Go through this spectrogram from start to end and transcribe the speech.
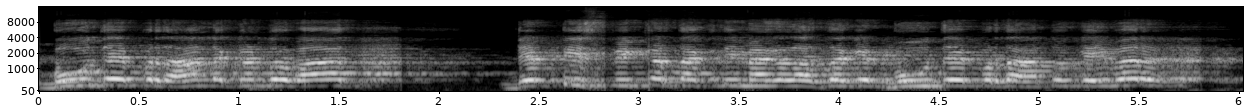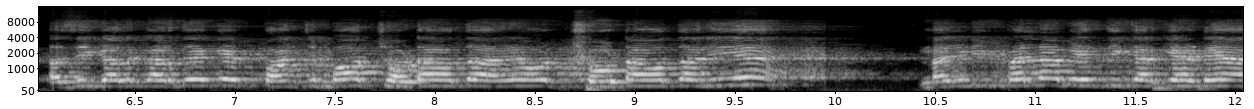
ਬੂਥ ਦੇ ਪ੍ਰਧਾਨ ਲੱਗਣ ਤੋਂ ਬਾਅਦ ਡਿਪਟੀ ਸਪੀਕਰ ਤੱਕ ਦੀ ਮੈਂ ਗੱਲ ਦੱਸਦਾ ਕਿ ਬੂਥ ਦੇ ਪ੍ਰਧਾਨ ਤੋਂ ਕਈ ਵਾਰ ਅਸੀਂ ਗੱਲ ਕਰਦੇ ਕਿ ਪੰਚ ਬਹੁਤ ਛੋਟਾ ਹੁੰਦਾ ਹੈ ਔਰ ਛੋਟਾ ਹੁੰਦਾ ਨਹੀਂ ਹੈ। ਮੈਂ ਜਿਹੜੀ ਪਹਿਲਾਂ ਬੇਨਤੀ ਕਰਕੇ ਹਟਿਆ,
